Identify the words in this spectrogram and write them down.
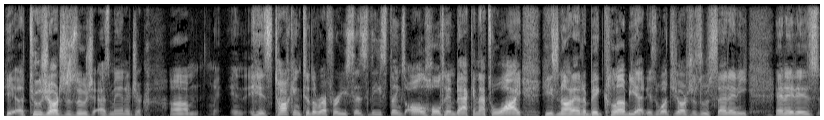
he, uh, to Jorge Jesus as manager. Um, in his talking to the referee, he says these things all hold him back, and that's why he's not at a big club yet. Is what George Jesus said, and he and it is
